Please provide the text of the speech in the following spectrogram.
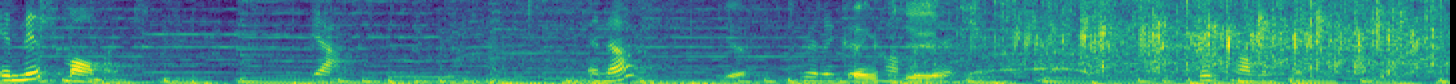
in this moment. Yeah. Enough? Yes. Really good Thank you. Good conversation.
